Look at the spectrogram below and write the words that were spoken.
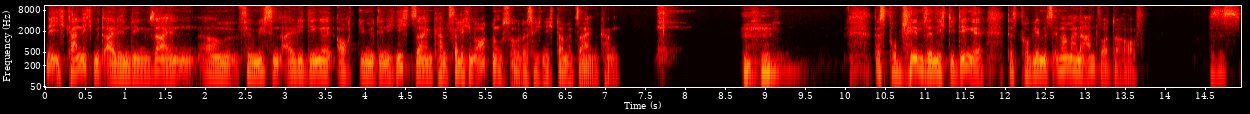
Nee, ich kann nicht mit all den Dingen sein. Ähm, für mich sind all die Dinge, auch die, mit denen ich nicht sein kann, völlig in Ordnung so, dass ich nicht damit sein kann. Mhm. Das Problem sind nicht die Dinge. Das Problem ist immer meine Antwort darauf. Das ist,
